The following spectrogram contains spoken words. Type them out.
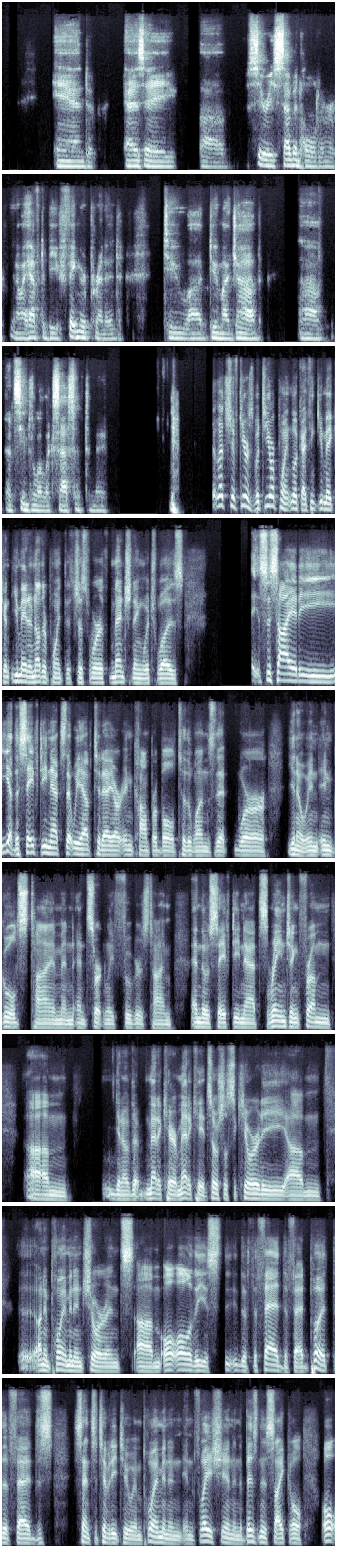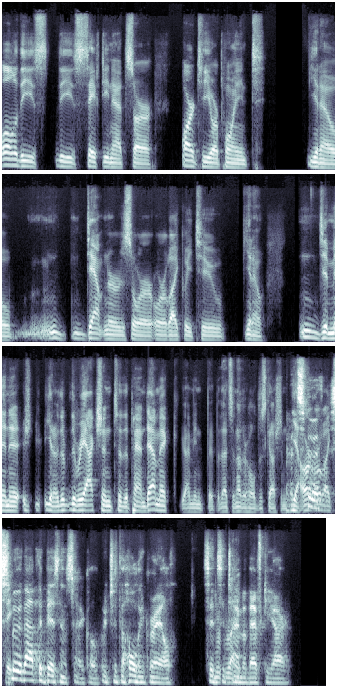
and as a uh, Series 7 holder, you know, I have to be fingerprinted to uh, do my job. Uh, that seems a little excessive to me. Yeah. Let's shift gears. But to your point, look, I think you make an, you made another point that's just worth mentioning, which was society yeah the safety nets that we have today are incomparable to the ones that were you know in in Gould's time and and certainly Fugger's time and those safety nets ranging from um you know the Medicare Medicaid social security um uh, unemployment insurance um all, all of these the, the fed the fed put the fed's sensitivity to employment and inflation and the business cycle all, all of these these safety nets are are to your point you know dampeners or or likely to you know diminish you know the, the reaction to the pandemic i mean but, but that's another whole discussion yeah smooth, or, or like smooth say, out the business cycle which is the holy grail since the right. time of fdr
